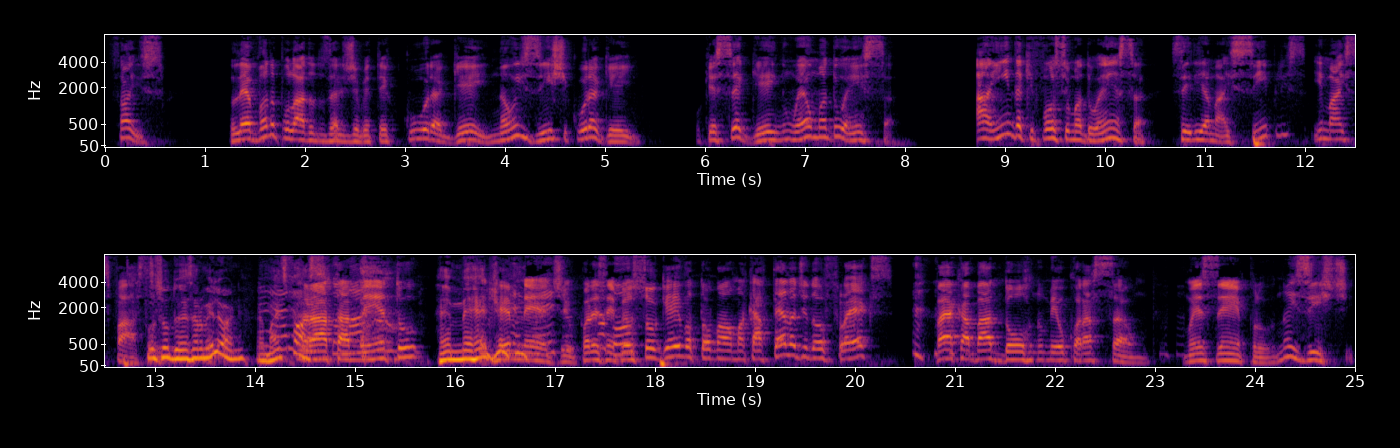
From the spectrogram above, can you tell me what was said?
Só isso. Levando para o lado dos LGBT cura gay, não existe cura gay. Porque ser gay não é uma doença. Ainda que fosse uma doença, seria mais simples e mais Se fácil. fosse uma doença, era melhor, né? É mais fácil. Tratamento, Remédio. remédio. Por exemplo, acabou. eu sou gay, vou tomar uma cartela de Dorflex, vai acabar a dor no meu coração. Um exemplo, não existe.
